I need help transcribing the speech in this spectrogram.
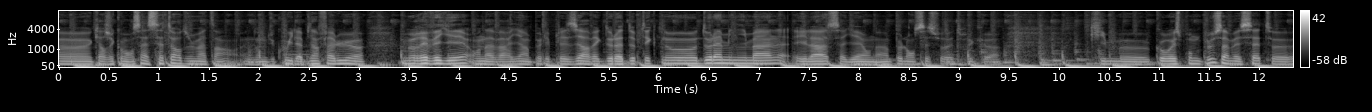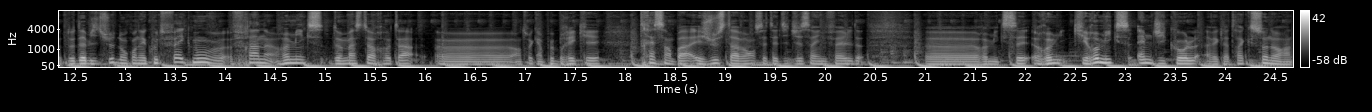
euh, car j'ai commencé à 7h du matin. Donc du coup il a bien fallu euh, me réveiller. On a varié un peu les plaisirs avec de la dub techno, de la minimale. Et là ça y est, on a un peu lancé sur des trucs qui me correspondent plus à mes sets euh, de d'habitude. Donc on écoute Fake Move, Fran remix de Master Rota, euh, un truc un peu breaké, très sympa. Et juste avant c'était DJ Seinfeld euh, remixé, remi- qui remixe MG Call avec la track Sonoran.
